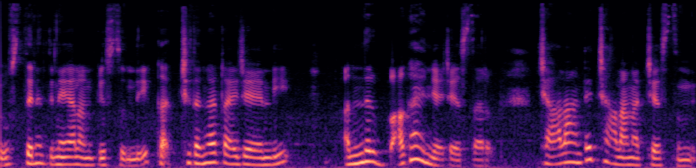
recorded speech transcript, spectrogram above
చూస్తేనే తినేయాలనిపిస్తుంది. ఖచ్చితంగా ట్రై చేయండి. అందరూ బాగా ఎంజాయ్ చేస్తారు. చాలా అంటే చాలా నచ్చేస్తుంది.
